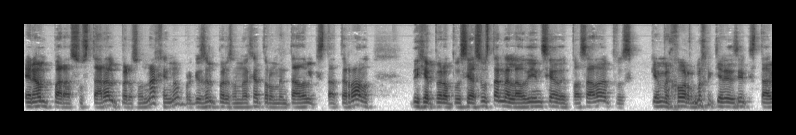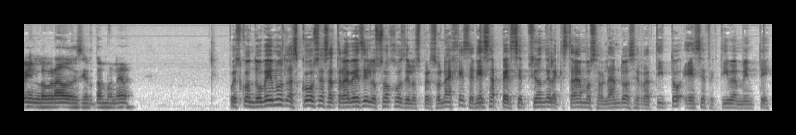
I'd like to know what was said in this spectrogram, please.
eran para asustar al personaje, ¿no? Porque es el personaje atormentado el que está aterrado. Dije, pero pues si asustan a la audiencia de pasada, pues qué mejor, ¿no? Quiere decir que está bien logrado de cierta manera pues cuando vemos las cosas a través de los ojos de los personajes, en esa percepción de la que estábamos hablando hace ratito, es efectivamente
